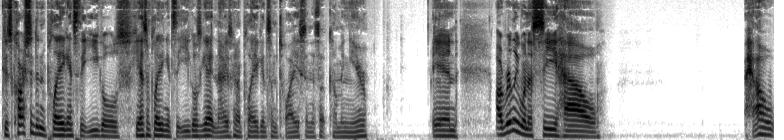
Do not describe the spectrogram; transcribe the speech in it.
because Carson didn't play against the Eagles. He hasn't played against the Eagles yet. Now he's going to play against them twice in this upcoming year, and I really want to see how how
